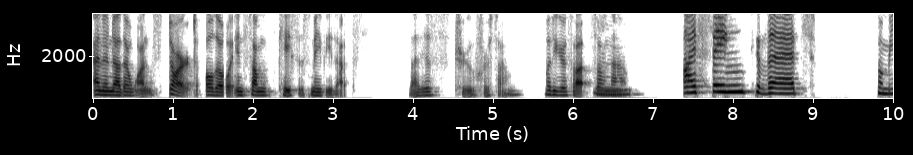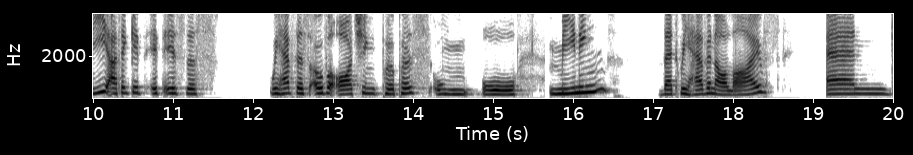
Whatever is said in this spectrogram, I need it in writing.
and another one start, although in some cases, maybe that's, that is true for some. What are your thoughts on mm. that? I think that for me, I think it, it is this we have this overarching purpose or, or meaning that we have in our lives. And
